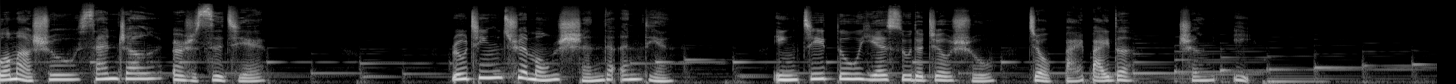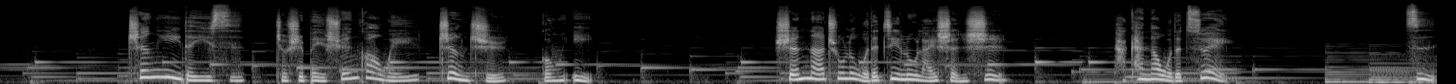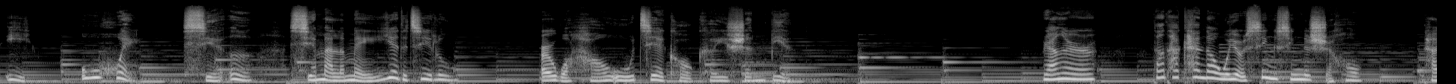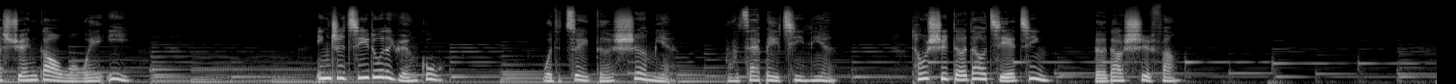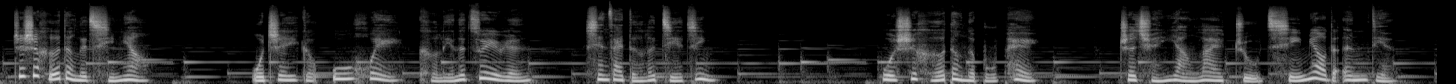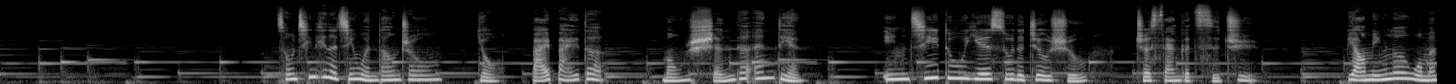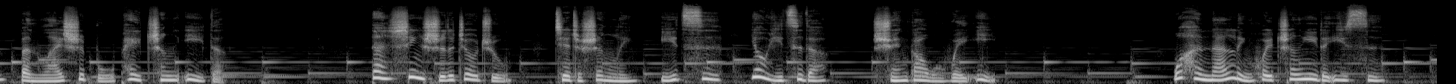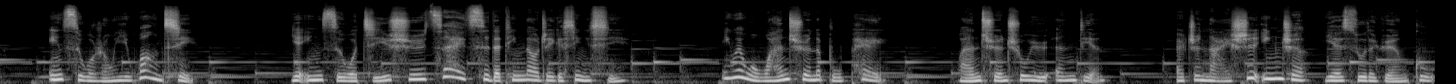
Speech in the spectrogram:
罗马书三章二十四节，如今却蒙神的恩典，因基督耶稣的救赎，就白白的称义。称义的意思就是被宣告为正直、公义。神拿出了我的记录来审视，他看到我的罪、自义。污秽、邪恶，写满了每一页的记录，而我毫无借口可以申辩。然而，当他看到我有信心的时候，他宣告我为义。因着基督的缘故，我的罪得赦免，不再被纪念，同时得到洁净，得到释放。这是何等的奇妙！我这一个污秽可怜的罪人，现在得了洁净。我是何等的不配，这全仰赖主奇妙的恩典。从今天的经文当中，有白白的蒙神的恩典，因基督耶稣的救赎这三个词句，表明了我们本来是不配称义的。但信实的救主借着圣灵一次又一次的宣告我为义，我很难领会称义的意思，因此我容易忘记，也因此我急需再次的听到这个信息，因为我完全的不配，完全出于恩典，而这乃是因着耶稣的缘故。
